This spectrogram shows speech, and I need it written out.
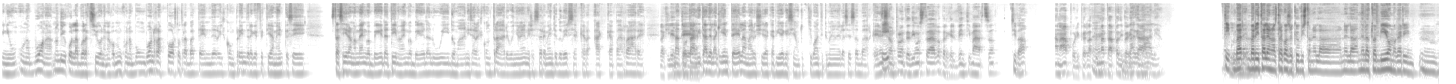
quindi un, una buona, non dico collaborazione, ma comunque bu- un buon rapporto tra bartender, il comprendere che effettivamente se stasera non vengo a bere da te, ma vengo a bere da lui, domani sarà il contrario, quindi non è necessariamente doversi accar- accaparrare la, la, totalità della clientela, ma riuscire a capire che siamo tutti quanti più o meno nella stessa barca. E noi e siamo pronti a dimostrarlo perché il 20 marzo si va a Napoli per la prima eh, tappa di Bar, Bar Italia. Sì, Bar, Bar, Italia è un'altra cosa che ho visto nella, nella, nella tua bio, magari mh, mm,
